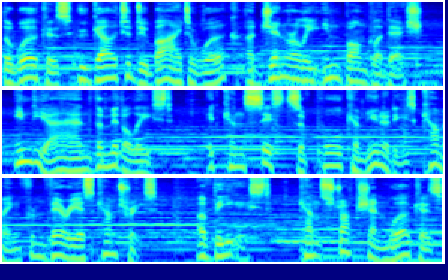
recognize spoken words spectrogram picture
The workers who go to Dubai to work are generally in Bangladesh, India and the Middle East. It consists of poor communities coming from various countries of the East Construction workers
